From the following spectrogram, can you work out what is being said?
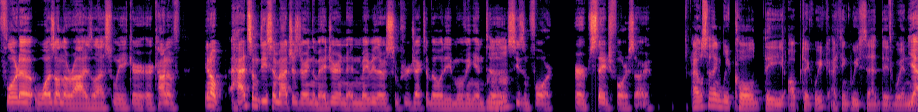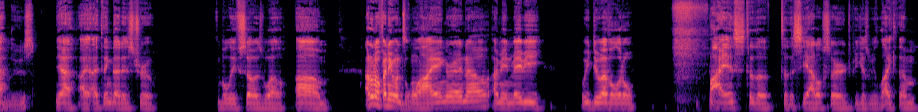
Florida was on the rise last week or, or kind of, you know, had some decent matches during the major and, and maybe there was some projectability moving into Mhm. season four or stage four, sorry. I also think we called the Optic Week. I think we said they'd win Yeah. or lose. Yeah, I, I think that is true. I believe so as well. Um, I don't know if anyone's lying right now. I mean, maybe we do have a little bias to the to the Seattle Surge because we like them,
